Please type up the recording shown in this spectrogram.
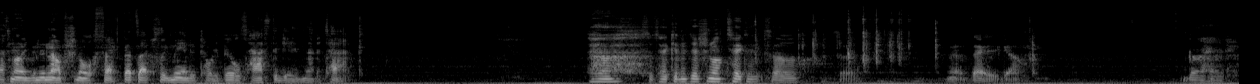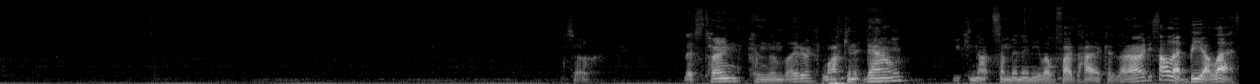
That's not even an optional effect. That's actually mandatory. Beelze has to gain that attack. so take an additional ticket. So, so uh, there you go. Go ahead. So this turn, Blader, locking it down. You cannot summon any level 5 or higher because I already saw that BLS.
